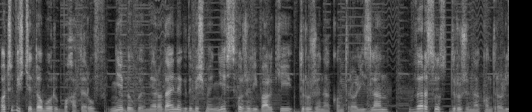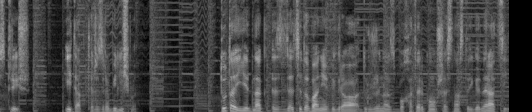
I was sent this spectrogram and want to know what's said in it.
Oczywiście dobór bohaterów nie byłby miarodajny, gdybyśmy nie stworzyli walki drużyna kontroli z LAN versus drużyna kontroli z. I tak też zrobiliśmy. Tutaj jednak zdecydowanie wygrała drużyna z bohaterką 16 generacji.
